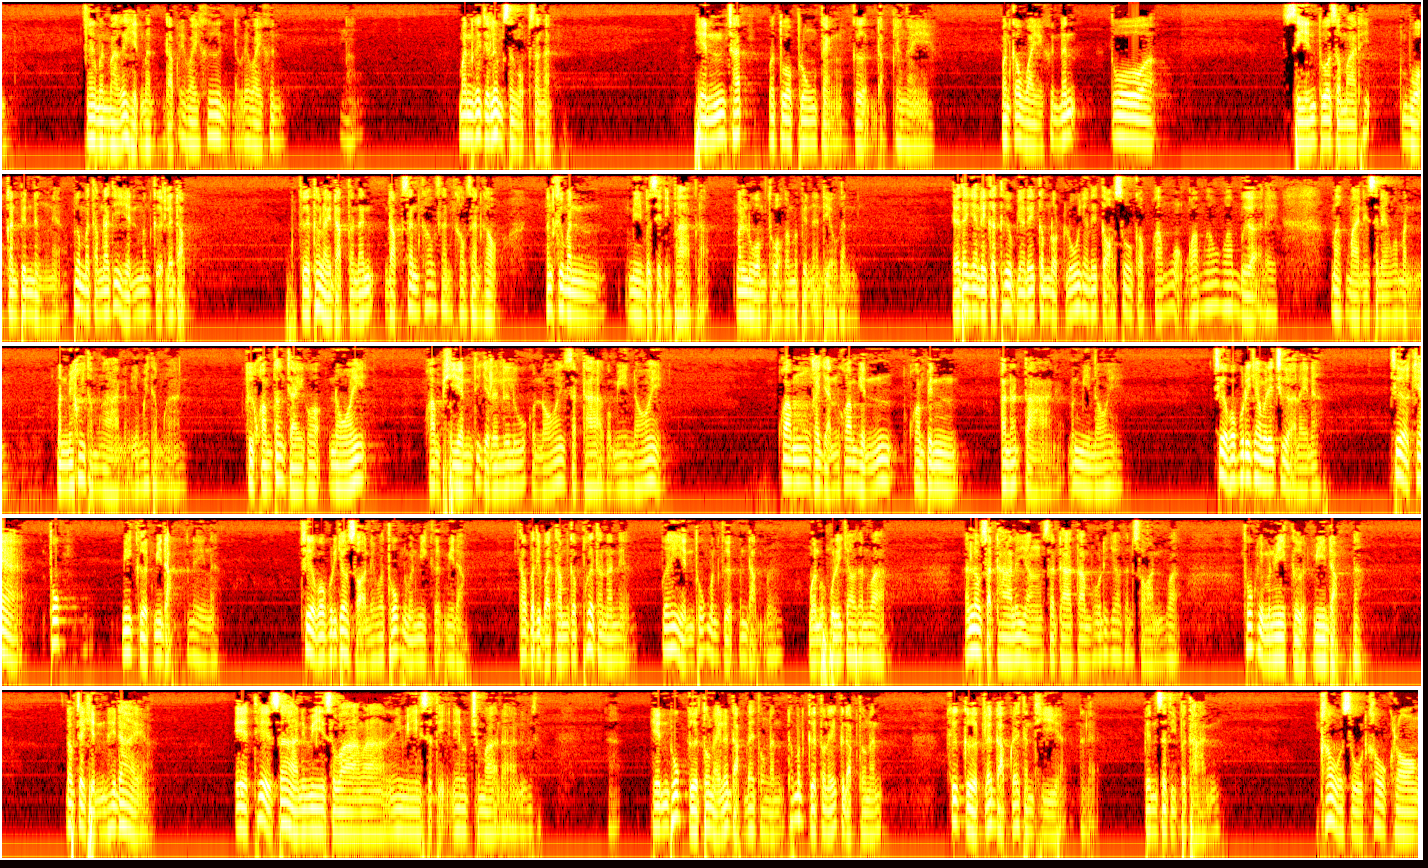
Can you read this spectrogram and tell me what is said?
เออมันมาก็เห็นมัน ดับได้ไวขึ้น ดับได้ไวขึ้นนะมันก็จะเริ่มสงบสงัด เห็นชัดว่าตัวปรุงแต่งเกิดดับยังไง มันก็ไวขึ้นนั้น ตัวศีลตัวสมาธิบวกกันเป็นหนึ่งเนี่ย เพื่อมาทำหน้าที่เห็นมันเกิดและดับ เกิดเท่าไหร่ดับตอนนั้น ดับสั้นเข้าสั้นเข้าสั้นเข้านั่นคือมันมีประสิทธิภาพล้วมันรวมถั่วกันมาเป็นอันเดียวกัน แต่ถ้ายังได้กระทืบยังได้กำหนดรู้ยังได้ต่อสู้กับความง่วงความเงาความเบื่ออะไร มากมายในแสดงว่ามัน มันไม่ค่อยทำงานยังไม่ทำงาน คือความตั้งใจก็น้อย ความเพียรที่จะเรียนรู้ก็น้อยศรัทธาก็มีน้อย ความขยันความเห็นความเป็นอนัตตาเนี่ยมันมีน้อย เชื่อพระพุทธเจ้าไม่ได้เชื่ออะไรนะ เชื่อแค่ทุก มีเกิดมีดับนั่นเองนะเชื่อว่าพระพุทธเจ้าสอนเนี่ยว่าทุกเนี่ยมันมีเกิดมีดับเราปฏิบัติธรรมก็เพื่อเท่านั้นเนี่ย เพื่อให้เห็นทุกข์มันเกิดมันดับนะเหมือนพระพุทธเจ้าท่านว่าอันเราศรัทธาหรือยังศรัทธาตามพระพุทธเจ้าท่านสอนว่า ทุกข์นี่มันมีเกิดมีดับนะเราจะเห็นให้ได้เอตฺเถสานิวิสมานานิวิสตินิรุชฺฌมานานิ เห็นทุกข์เกิดตรงไหนแล้วดับได้ตรงนั้น ถ้ามันเกิดตรงไหนก็ดับตรงนั้น คือเกิดและดับได้ทันทีนั่นแหละ เป็นสติปัฏฐาน เข้าสูตรเข้าคลอง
